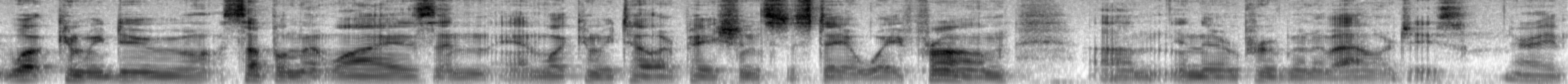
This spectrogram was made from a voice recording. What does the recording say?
what can we do supplement wise, and and what can we tell our patients to stay away from um, in their improvement of allergies? Right.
